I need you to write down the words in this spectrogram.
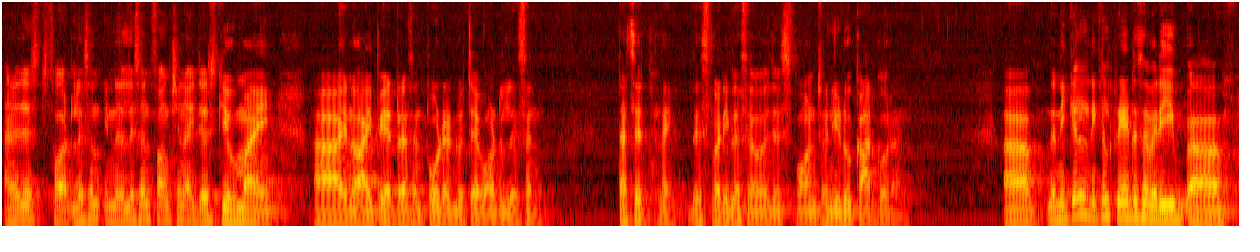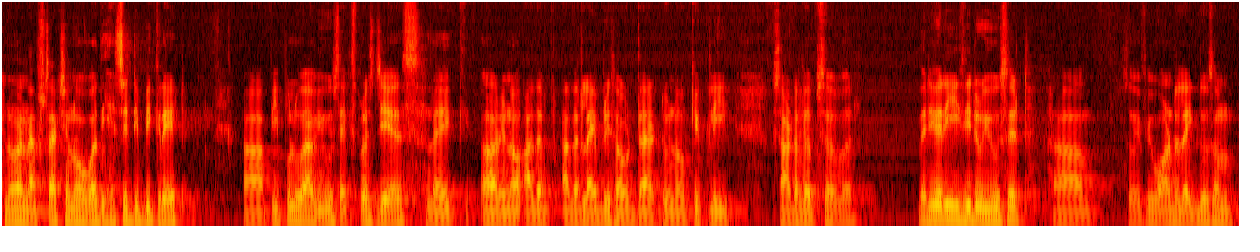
And I just for listen in the listen function, I just give my uh, you know IP address and port at which I want to listen. That's it. Like this particular server just spawns when you do cargo run. Uh, the Nickel Nickel crate is a very uh, you know an abstraction over the HTTP crate. Uh, people who have used Express.js like or you know other other libraries out there to you know quickly start a web server, very very easy to use it. Um, so if you want to like do some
